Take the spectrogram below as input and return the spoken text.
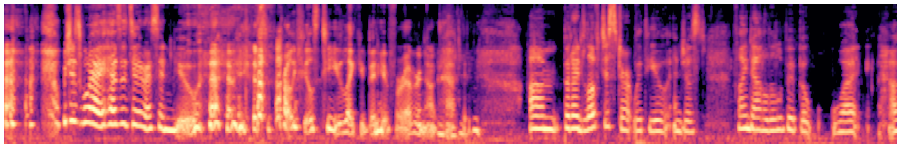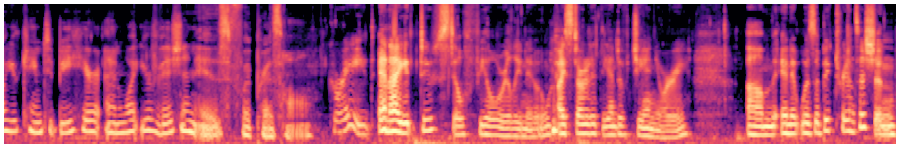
Which is why I hesitated. I said new because it probably feels to you like you've been here forever now, Kathy. Um, but I'd love to start with you and just find out a little bit about what, how you came to be here, and what your vision is for Pres Hall. Great, and I do still feel really new. I started at the end of January. Um, and it was a big transition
